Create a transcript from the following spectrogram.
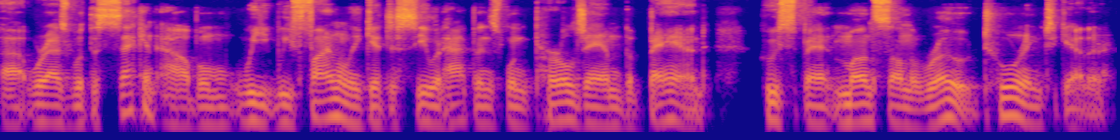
Uh, whereas with the second album, we we finally get to see what happens when Pearl Jam, the band, who spent months on the road touring together,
